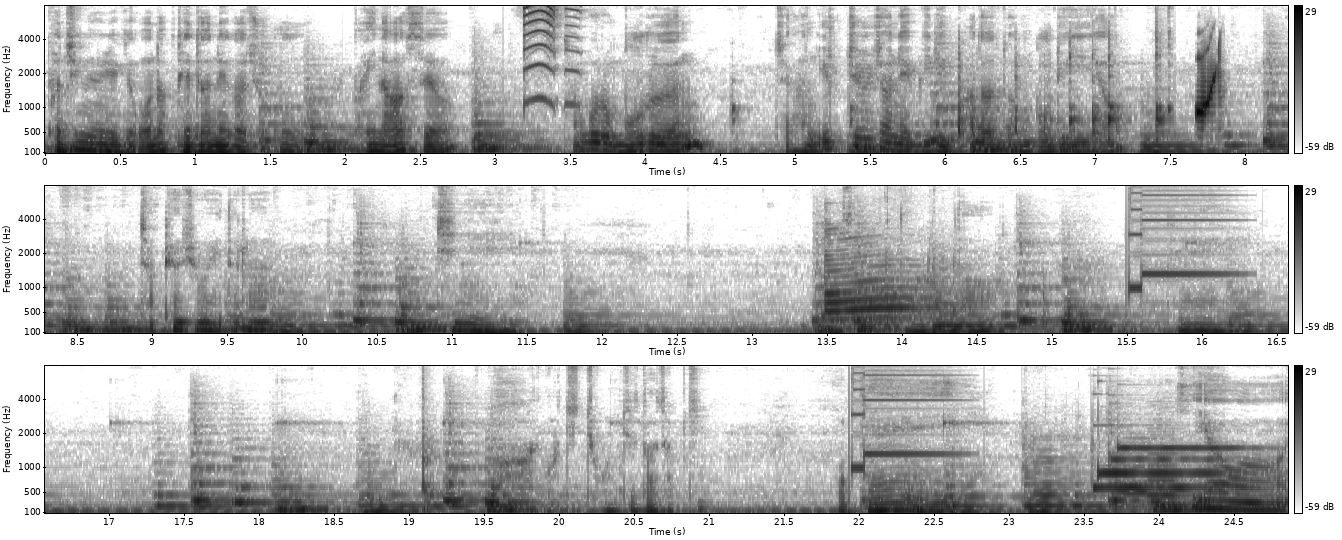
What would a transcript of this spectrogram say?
번식 능력이 워낙 대단해가지고 많이 나왔어요. 참고로 물은 제가 한 일주일 전에 미리 받아둔 물이에요. 잡혀줘 얘들아. 그렇지. 아, 생각보다 어렵다. 와 이거 진짜 언제 다 잡지? 오케이. 귀여워.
